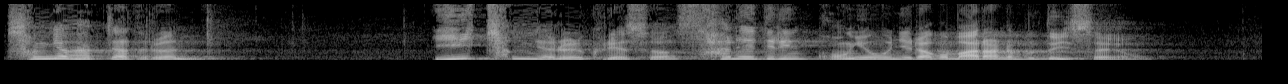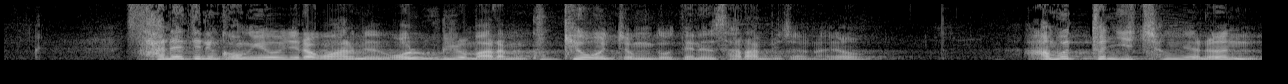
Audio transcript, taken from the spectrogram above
성경학자들은 이 청년을 그래서 사내들인 공회원이라고 말하는 분도 있어요. 사내들인 공회원이라고 하면 오늘 우리로 말하면 국회의원 정도 되는 사람이잖아요. 아무튼 이 청년은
